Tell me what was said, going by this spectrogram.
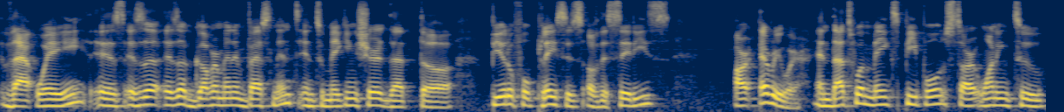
that way is is a is a government investment into making sure that the beautiful places of the cities are everywhere. And that's what makes people start wanting to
